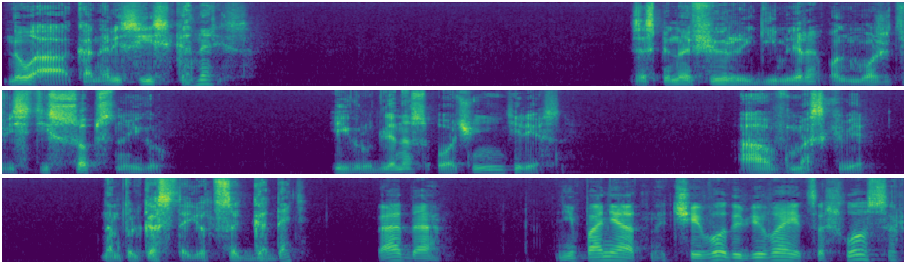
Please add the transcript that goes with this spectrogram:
Ну, а Канарис есть Канарис. За спиной фюрера Гиммлера он может вести собственную игру. Игру для нас очень интересную. А в Москве нам только остается гадать. Да-да. Непонятно, чего добивается Шлоссер,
